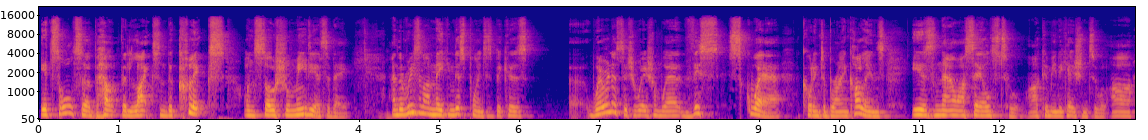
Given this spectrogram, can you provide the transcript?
it's also about the likes and the clicks on social media today. And the reason I'm making this point is because uh, we're in a situation where this square, according to Brian Collins, is now our sales tool, our communication tool, our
